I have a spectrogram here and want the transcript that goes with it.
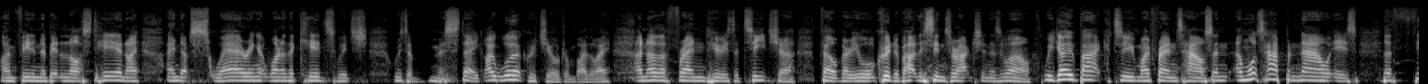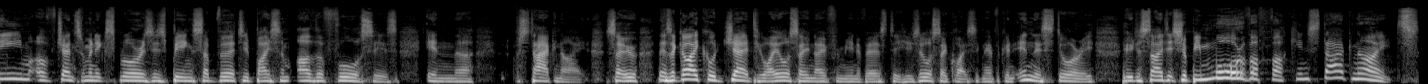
I'm feeling a bit lost here, and I, I end up swearing at one of the kids, which was a mistake. I work with children, by the way. Another friend who is a teacher felt very awkward about this interaction as well. We go back to my friend's house. And, and what's happened now is the theme of Gentlemen Explorers is being subverted by some other forces in the stag night. So there's a guy called Jed, who I also know from university, who's also quite significant in this story, who decides it should be more of a fucking stag night,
